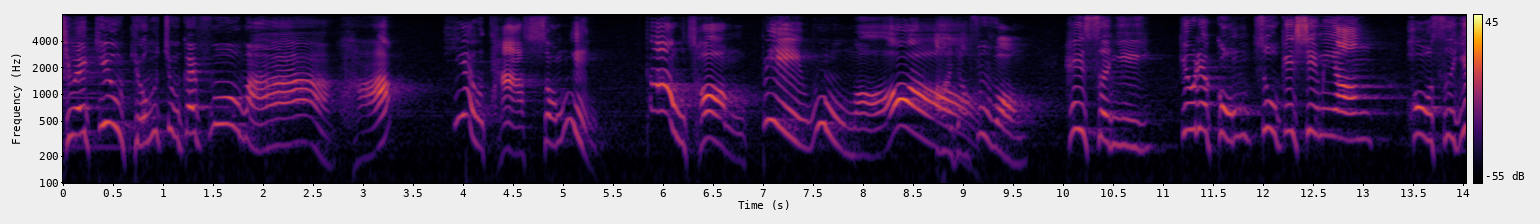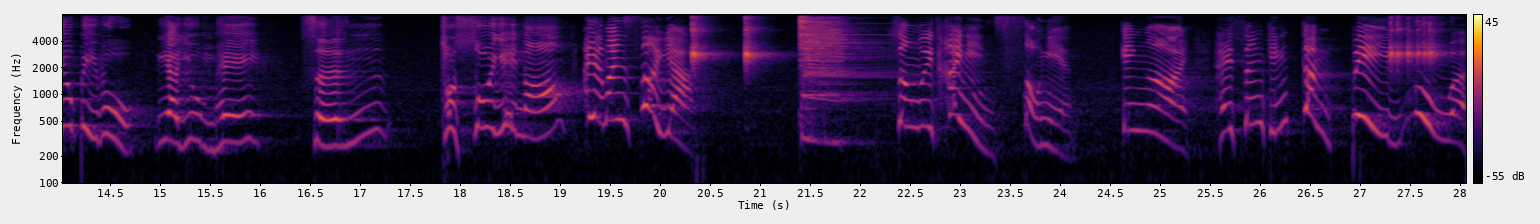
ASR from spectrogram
就为救公主的驸马，好，有他送人高床比武么？哎呀，父王，系神医救了公主的性命，何时有比武？你也又唔系真出水呢？哎呀，万岁呀！众位太人少年，今爱系真经敢比武啊！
